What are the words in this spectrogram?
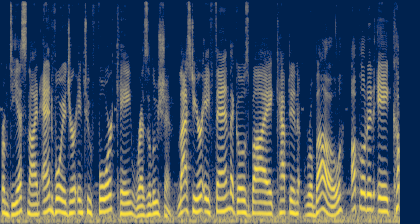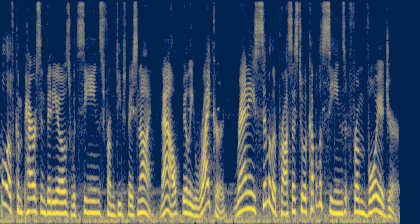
from DS9 and Voyager into 4K resolution. Last year, a fan that goes by Captain Robau uploaded a couple of comparison videos with scenes from Deep Space Nine. Now, Billy Reichert ran a similar process to a couple of scenes from Voyager.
